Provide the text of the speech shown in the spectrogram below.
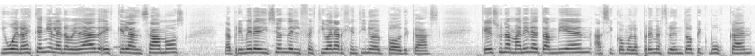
Y bueno, este año la novedad es que lanzamos la primera edición del Festival Argentino de Podcast, que es una manera también, así como los premios Trend Topic buscan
